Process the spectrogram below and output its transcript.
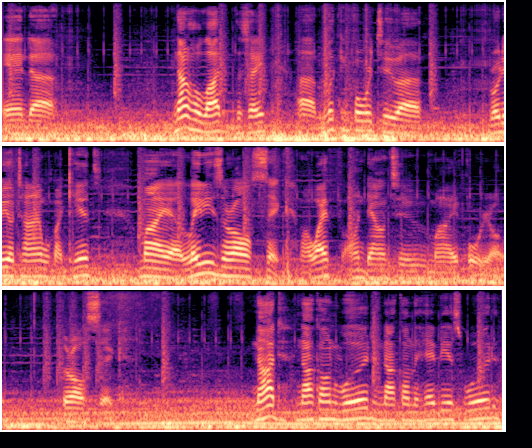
And uh, not a whole lot to say. I'm looking forward to uh, rodeo time with my kids. My uh, ladies are all sick. My wife on down to my four year old. They're all sick. Not knock on wood, knock on the heaviest wood.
